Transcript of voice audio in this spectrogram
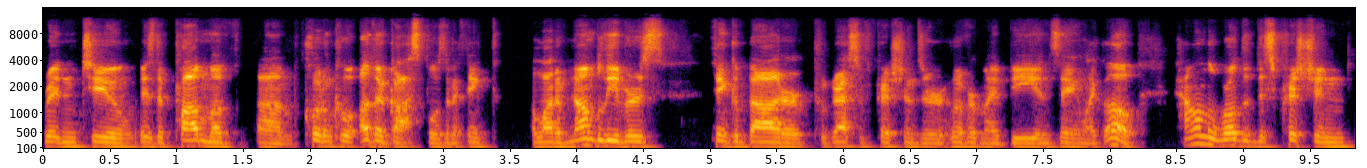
written too is the problem of um, quote unquote other gospels that i think a lot of non-believers think about or progressive Christians or whoever it might be and saying like, oh, how in the world did this Christian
